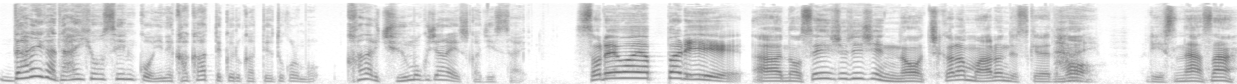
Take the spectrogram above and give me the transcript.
誰が代表選考にね関わってくるかっていうところもかなり注目じゃないですか実際。それはやっぱりあの選手自身の力もあるんですけれども、はい。リスナーさん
